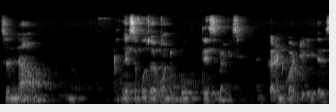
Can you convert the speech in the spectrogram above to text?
So now let's suppose i want to book this medicine and current quantity is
